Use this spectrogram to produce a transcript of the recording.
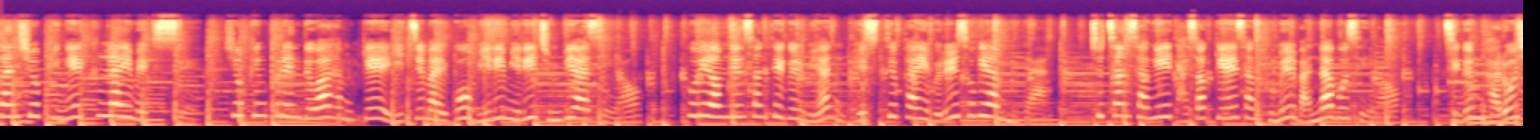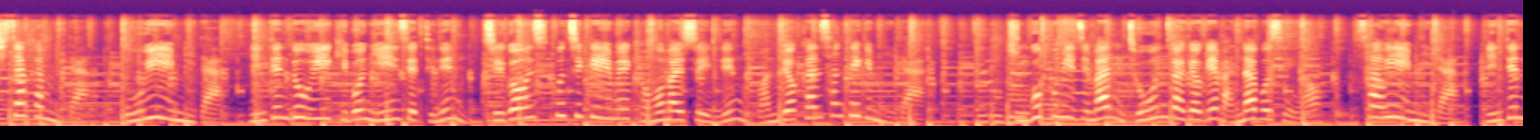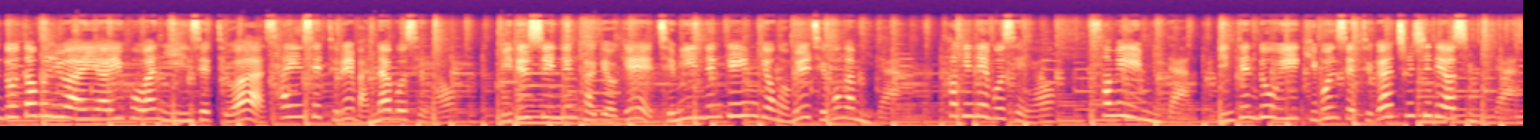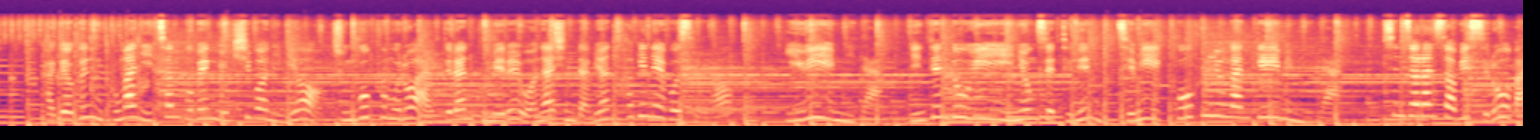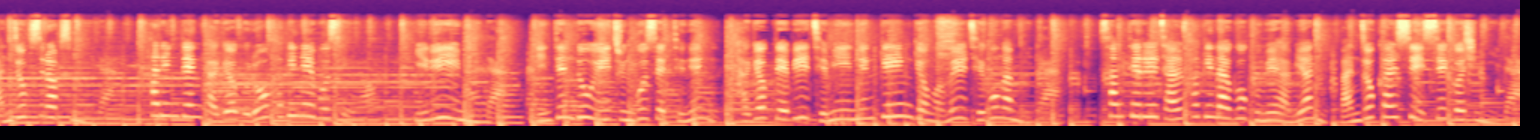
행복한 쇼핑의 클라이맥스. 쇼핑 프렌드와 함께 잊지 말고 미리미리 준비하세요. 후회 없는 선택을 위한 베스트 5를 소개합니다. 추천 상위 5개의 상품을 만나보세요. 지금 바로 시작합니다. 5위입니다. 닌텐도 위 기본 2인 세트는 즐거운 스포츠 게임을 경험할 수 있는 완벽한 선택입니다. 중고품이지만 좋은 가격에 만나보세요. 4위입니다. 닌텐도 WII 호환 2인 세트와 4인 세트를 만나보세요. 믿을 수 있는 가격에 재미있는 게임 경험을 제공합니다. 확인해보세요. 3위입니다. 닌텐도 위 기본 세트가 출시되었습니다. 가격은 92,960원이며 중고품으로 알뜰한 구매를 원하신다면 확인해보세요. 2위입니다. 닌텐도 위 인용 세트는 재미있고 훌륭한 게임입니다. 친절한 서비스로 만족스럽습니다. 할인된 가격으로 확인해보세요. 1위입니다. 닌텐도 위 중고 세트는 가격 대비 재미있는 게임 경험을 제공합니다. 상태를 잘 확인하고 구매하면 만족할 수 있을 것입니다.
